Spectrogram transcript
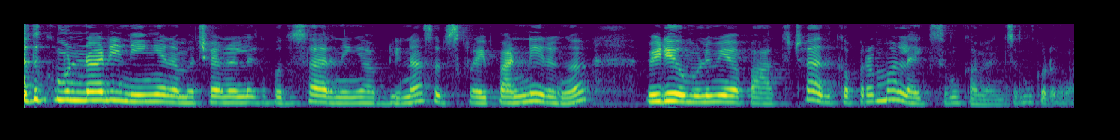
அதுக்கு முன்னாடி நீங்கள் நம்ம சேனலுக்கு புதுசாக இருந்தீங்க அப்படின்னா சப்ஸ்கிரைப் பண்ணிடுங்க வீடியோ முழுமையாக பார்த்துட்டு அதுக்கப்புறமா லைக்ஸும் கமெண்ட்ஸும் கொடுங்க.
